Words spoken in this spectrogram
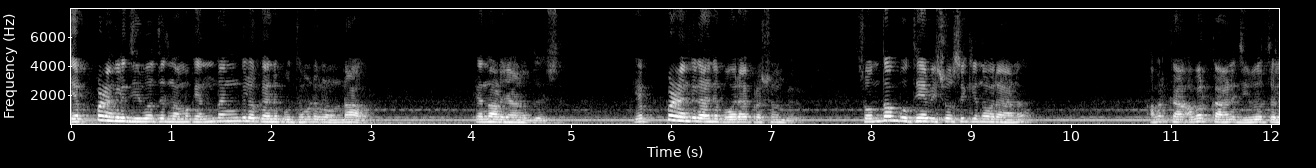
എപ്പോഴെങ്കിലും ജീവിതത്തിൽ നമുക്ക് എന്തെങ്കിലുമൊക്കെ അതിന് ബുദ്ധിമുട്ടുകൾ ഉണ്ടാകും എന്നാണ് ഞാൻ ഉദ്ദേശിച്ചത്. എപ്പോഴെങ്കിലും അതിന് പോരാ പ്രശ്നം വരും. സ്വന്തം ബുദ്ധിയെ വിശ്വസിക്കുന്നവരാണ് അവർക്ക് അവർക്കാണ് ജീവിതത്തിൽ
